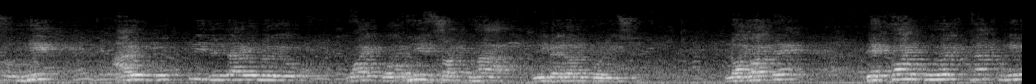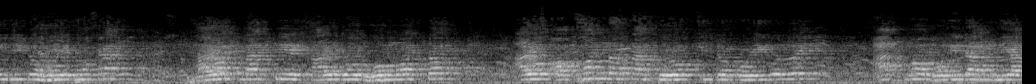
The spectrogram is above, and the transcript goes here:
শ্বহীদ আৰু মুক্তি মই গভীৰ শ্ৰদ্ধা নিবেদন কৰিছোঁ। লগতে দেশৰ সুৰক্ষাত নিয়োজিত হৈ থকা ভাৰত মাতৃৰ সাৰ্বভৌমত্ব আৰু অখণ্ডতা সুৰক্ষিত কৰিবলৈ আত্মবলিদান দিয়া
